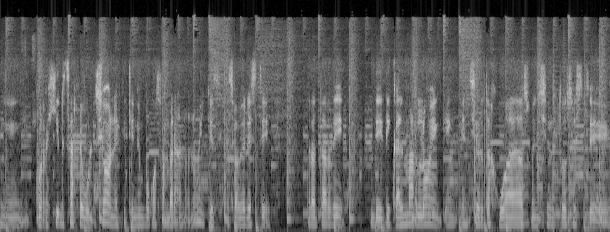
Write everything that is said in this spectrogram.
eh, corregir esas revoluciones que tiene un poco Zambrano, ¿no? Y que, que saber este tratar de, de, calmarlo en, ciertas jugadas o en ciertos este,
